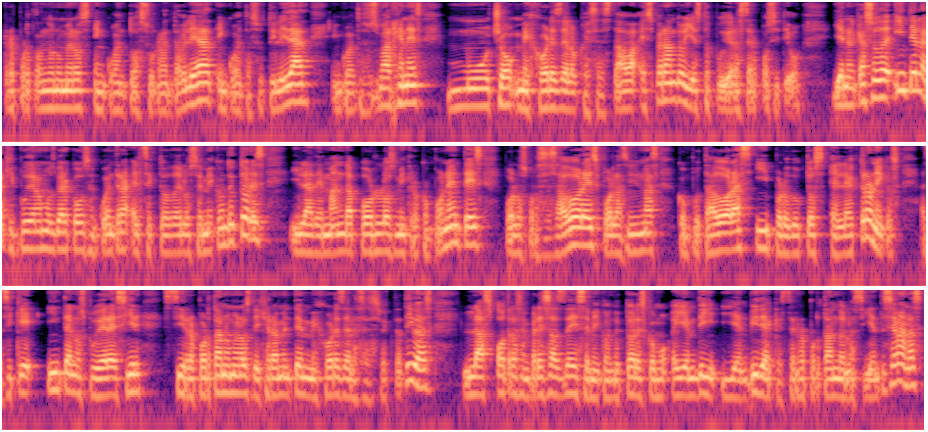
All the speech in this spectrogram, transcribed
reportando números en cuanto a su rentabilidad, en cuanto a su utilidad, en cuanto a sus márgenes mucho mejores de lo que se estaba esperando y esto pudiera ser positivo. Y en el caso de Intel aquí pudiéramos ver cómo se encuentra el sector de los semiconductores y la demanda por los microcomponentes, por los procesadores, por las mismas computadoras y productos electrónicos. Así que Intel nos pudiera decir si reporta números ligeramente mejores de las expectativas. Las otras empresas de semiconductores como AMD y Nvidia que estén reportando en las siguientes semanas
